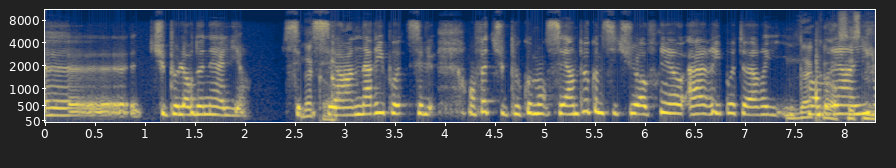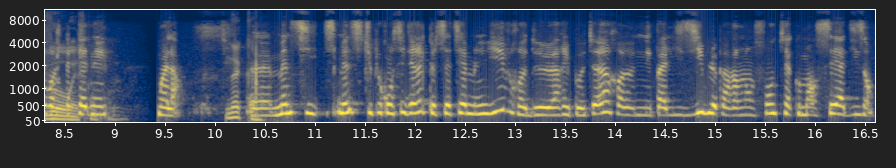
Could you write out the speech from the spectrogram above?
euh, tu peux leur donner à lire. C'est un Harry Potter. En fait, tu peux commencer un peu comme si tu offrais à Harry Potter. Il prendrait un livre chaque année. Voilà. Euh, même, si, même si tu peux considérer que le septième livre de Harry Potter n'est pas lisible par un enfant qui a commencé à 10 ans.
